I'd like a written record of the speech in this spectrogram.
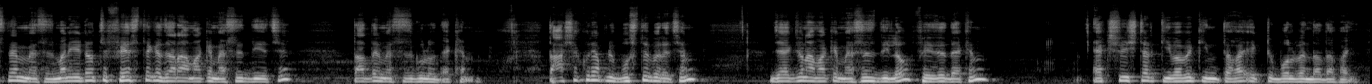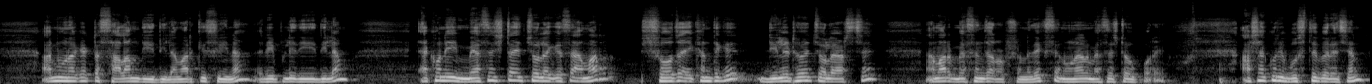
স্প্যাম মেসেজ মানে এটা হচ্ছে ফেস থেকে যারা আমাকে মেসেজ দিয়েছে, তাদের মেসেজগুলো দেখেন। তা আশা করি আপনি বুঝতে পেরেছেন যে একজন আমাকে মেসেজ দিল ফেজে দেখেন, একশো স্টার কীভাবে কিনতে হয়, একটু বলবেন দাদা ভাই। আমি ওনাকে একটা সালাম দিয়ে দিলাম, আর কিছুই না রিপ্লাই দিয়ে দিলাম। এখন এই মেসেজটাই চলে গেছে আমার সোজা এখান থেকে ডিলেট হয়ে চলে আসছে আমার মেসেঞ্জার অপশনে দেখছেন? ওনার মেসেজটা উপরে। আশা করি বুঝতে পেরেছেন।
